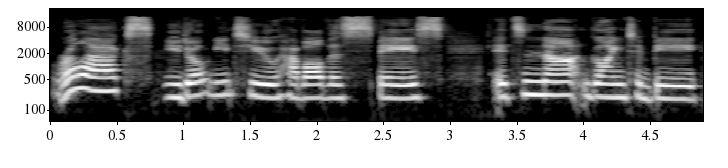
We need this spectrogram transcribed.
relax. You don't need to have all this space. It's not going to be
